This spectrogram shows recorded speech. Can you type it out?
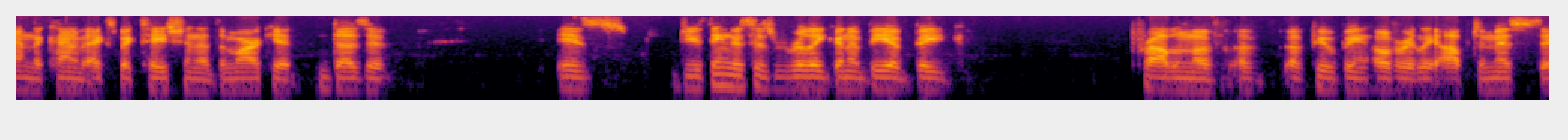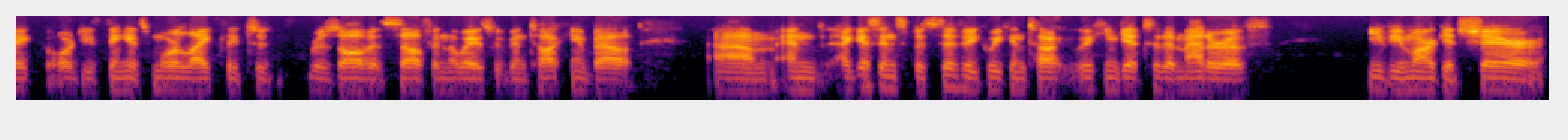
and the kind of expectation that the market does it is, do you think this is really going to be a big problem of, of, of people being overly optimistic, or do you think it's more likely to resolve itself in the ways we've been talking about? Um, and I guess in specific, we can talk. We can get to the matter of EV market share.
